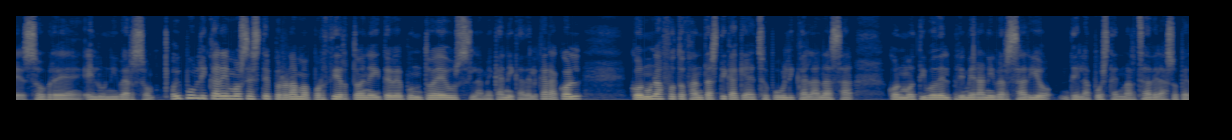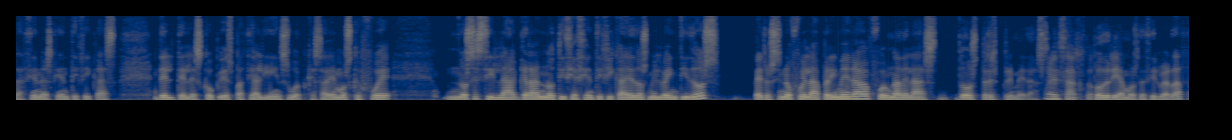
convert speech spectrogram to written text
eh, sobre el universo. Hoy publicaremos este programa, por cierto, en itv.eus, La mecánica del caracol, con una foto fantástica que ha hecho pública la NASA con motivo del primer aniversario de la puesta en marcha de las operaciones científicas del telescopio espacial James Webb, que sabemos que fue, no sé si la gran noticia científica de 2022, pero si no fue la primera, fue una de las dos, tres primeras. Exacto. Podríamos decir, ¿verdad?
